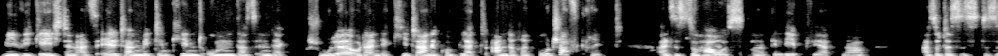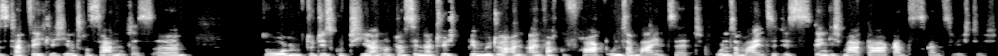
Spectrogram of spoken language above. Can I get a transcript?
Wie, wie gehe ich denn als Eltern mit dem Kind um, das in der Schule oder in der Kita eine komplett andere Botschaft kriegt, als es zu Hause äh, gelebt wird. Ne? Also das ist, das ist tatsächlich interessant, das äh, so um, zu diskutieren. Und das sind natürlich wir Mütter einfach gefragt, unser Mindset. Unser Mindset ist, denke ich mal, da ganz, ganz wichtig.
